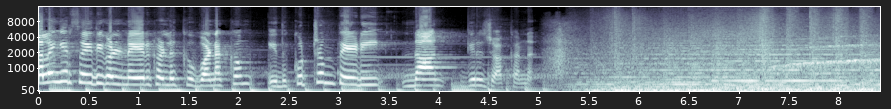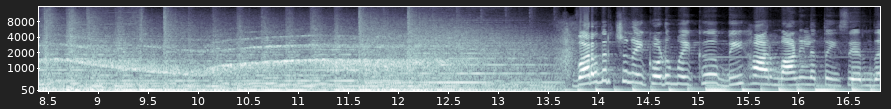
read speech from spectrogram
கலைஞர் செய்திகள் நேயர்களுக்கு வணக்கம். இது குற்றம் தேடி நான் கிரிஜா கண்ணன். வரதட்சணை கொடுமைக்கு பீகார் மாநிலத்தை சேர்ந்த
